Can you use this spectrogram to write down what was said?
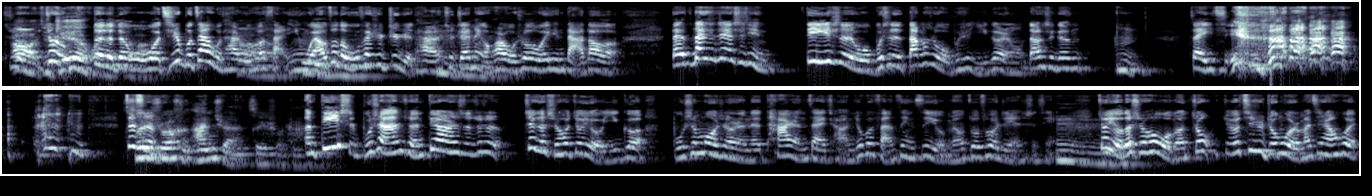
就、哦就是对对对，我我其实不在乎他如何反应，嗯我要做的嗯无非是制止他嗯去摘那个花。我说我已经达到了，但但是这件事情，第一是我不是当时我不是一个人，我当时跟嗯在一起，就是所以说很安全，所以说他。嗯，第一是不是安全，第二是就是这个时候就有一个不是陌生人的他人在场，你就会反思你自己有没有做错这件事情。嗯，就有的时候我们中，尤其是中国人嘛，经常会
